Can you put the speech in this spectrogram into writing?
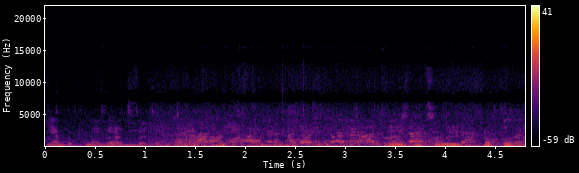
Да, Необыкновенный. кстати, привезли- целый автобус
